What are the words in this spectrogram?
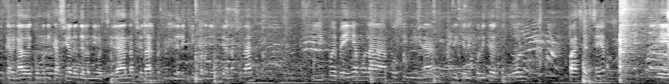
encargado de comunicaciones de la Universidad Nacional, del equipo de la Universidad Nacional, y pues veíamos la posibilidad de que la escuelita de fútbol pase a ser eh,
